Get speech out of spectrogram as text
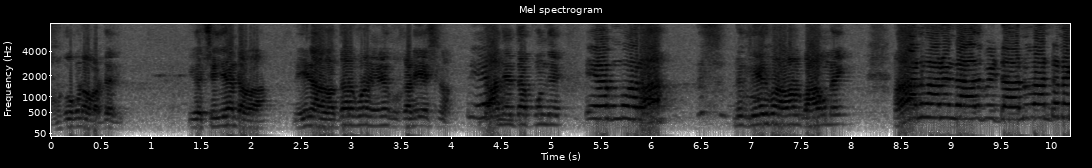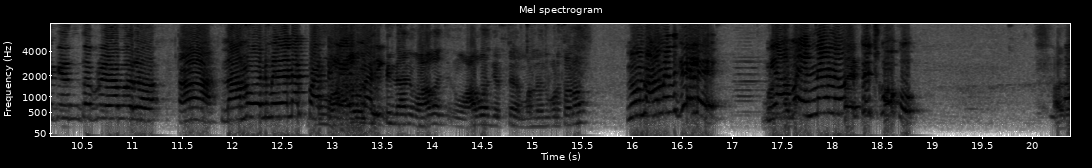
అనుకోకుండా పడ్డది. ఇక చెయ్యంటావా నేను అది వద్దని కూడా నేనే కడి చేసిన దాని ఏం తప్పు ఉంది? నీకు లేదు పడవాలి బాగున్నాయి. ఆ? అనుమానం కాదు బిడ్డ నువ్వు అంటే నాకు ఎంత ప్రేమరా? ఆ, నా మీద నాకు నువ్వు వాగని నువ్వు ఆగు అని చెప్తే మళ్ళీ ఎందుకు కొడతావు నువ్వు నా మీదకి వెళ్ళే. నీ అబ్బాయి ఎన్నైనా పెట్టించుకోకు? అది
